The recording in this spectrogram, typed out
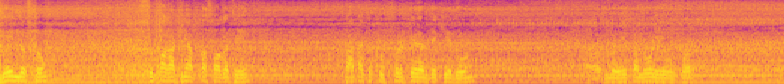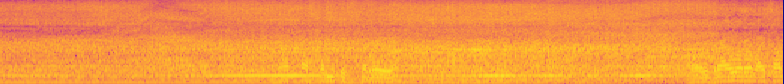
जय हिंद दोस्तों। सुपा घाट में आपका स्वागत है। टाटा के खूबसूरत टेलर देखिए दोन। और लोहे का लोड है ऊपर। पास करने की कर रहे हैं। और ड्राइवर और भाई साहब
